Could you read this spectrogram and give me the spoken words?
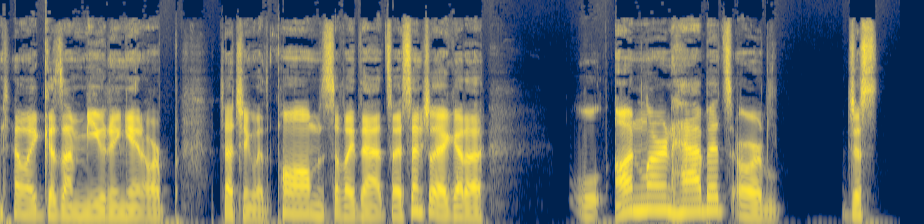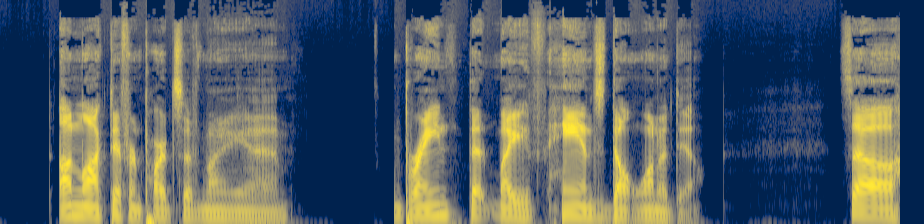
like, because I'm muting it or touching with palm and stuff like that. So essentially, I gotta unlearn habits or just unlock different parts of my uh, brain that my hands don't want to do. So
